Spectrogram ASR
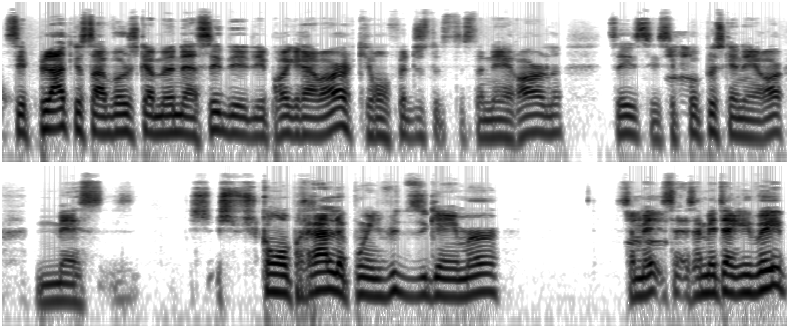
C'est plate que ça va jusqu'à menacer des, des programmeurs qui ont fait juste, c'est une erreur, là. Tu sais, c'est, c'est pas plus qu'une erreur. Mais je, comprends le point de vue du gamer. Ça m'est, ça, ça m'est arrivé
